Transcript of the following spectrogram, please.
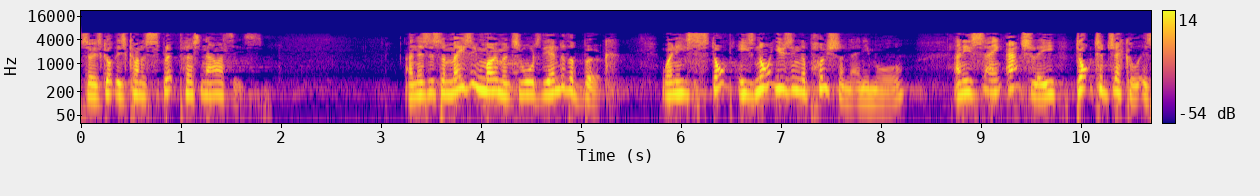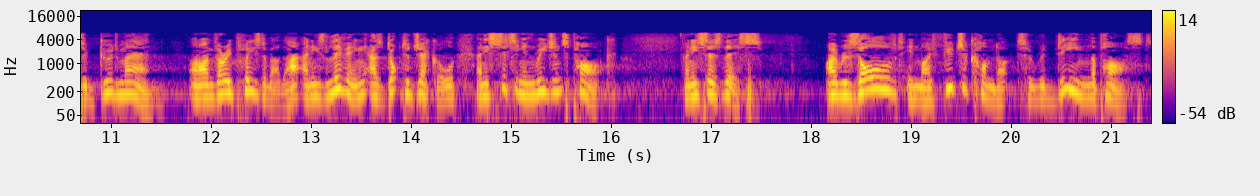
So he's got these kind of split personalities. And there's this amazing moment towards the end of the book when he stopped, he's not using the potion anymore, and he's saying, actually, Dr. Jekyll is a good man. And I'm very pleased about that. And he's living as Dr. Jekyll, and he's sitting in Regent's Park. And he says this I resolved in my future conduct to redeem the past.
